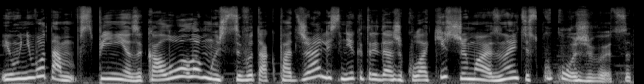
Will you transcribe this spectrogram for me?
и у него там в спине закололо, мышцы вот так поджались, некоторые даже кулаки сжимают, знаете, скукоживаются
